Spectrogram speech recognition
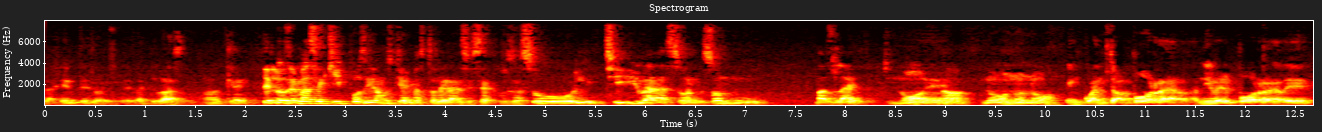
la gente es la que lo hace. Okay. De los demás equipos, digamos que hay más tolerancia, o sea, Cruz Azul y Chivas son, son más light. No, eh. ¿No? no, no, no. En cuanto a porra, a nivel porra de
